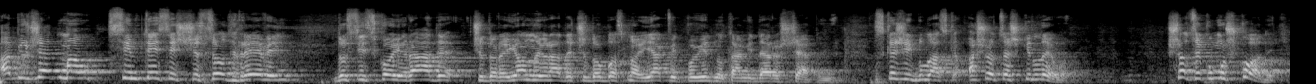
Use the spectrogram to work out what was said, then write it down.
а бюджет мав 7600 гривень до сільської ради, чи до районної ради, чи до обласної, як відповідно там іде розщеплення. Скажіть, будь ласка, а що це шкідливо? Що це кому шкодить?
